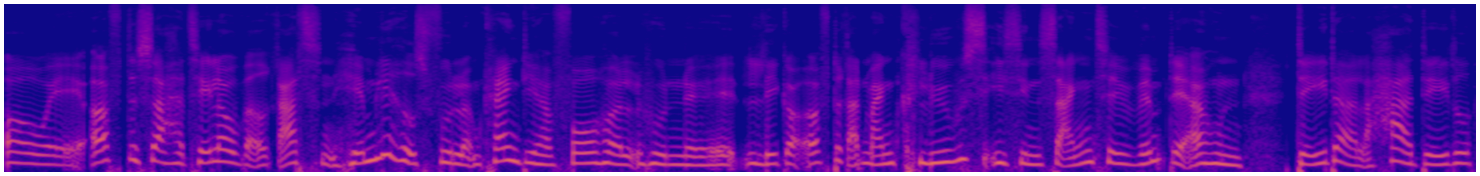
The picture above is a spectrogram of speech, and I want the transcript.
Og øh, ofte så har Taylor jo været ret sådan, hemmelighedsfuld omkring de her forhold. Hun øh, lægger ofte ret mange clues i sine sange til, hvem det er, hun dater eller har datet.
